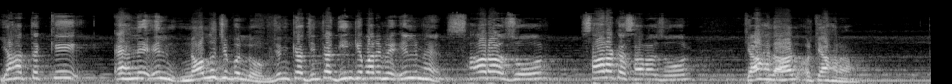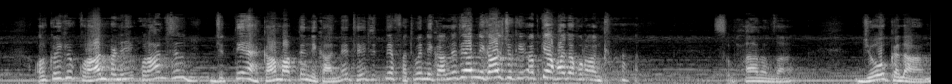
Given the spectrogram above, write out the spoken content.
یہاں تک کہ اہل علم نالجبل لوگ، جن کا جن کا دین کے بارے میں علم ہے، سارا زور، سارا کا سارا زور، کیا حلال اور کیا حرام؟ اور کوئی کہ قرآن پڑھنے، قرآن سے جتنے احکام آپ نے نکالنے تھے، جتنے فتوے نکالنے تھے، آپ نکال چکے، اب کیا فائدہ قرآن کا؟ سبحان اللہ، جو کلام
